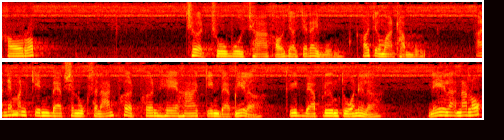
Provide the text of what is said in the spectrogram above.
เคารพเชิดชูบูชาเขาอยากจะได้บุญ เขาจึงมาทำบุญ อันนี้มันกินแบบสนุกสนานเพลิดเพลินเฮฮากินแบบนี้เหรอกินแบบลืมตัวนี่เหรอนี่ละนรก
